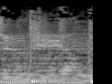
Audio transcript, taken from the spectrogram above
to be. end.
